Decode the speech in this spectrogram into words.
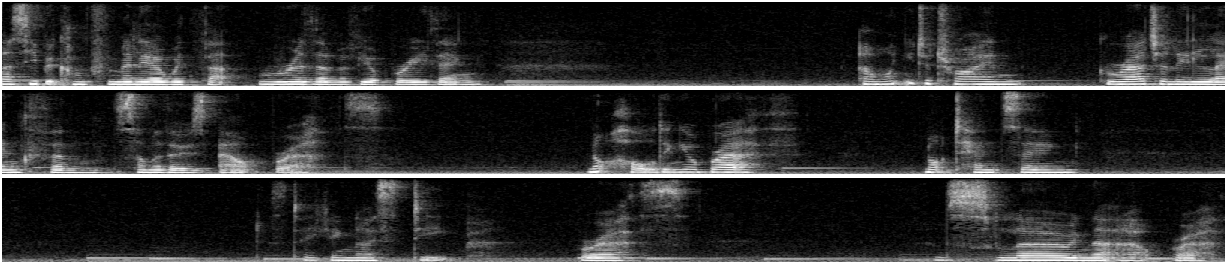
And as you become familiar with that rhythm of your breathing, I want you to try and gradually lengthen some of those out breaths. Not holding your breath, not tensing, just taking nice deep breaths and slowing that out breath.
